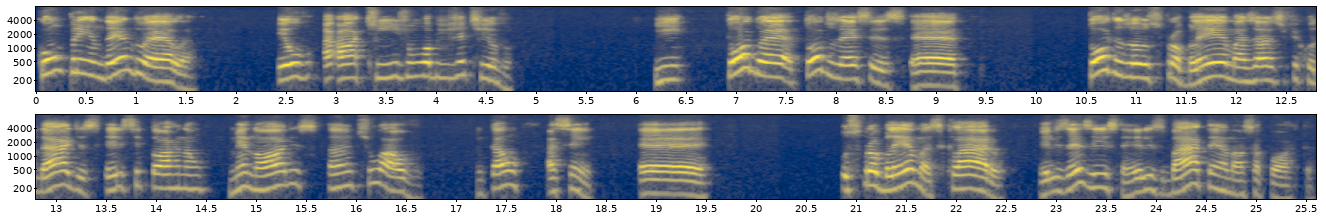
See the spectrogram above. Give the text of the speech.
compreendendo ela, eu atinjo um objetivo. E todo é, todos esses, é, todos os problemas, as dificuldades, eles se tornam menores ante o alvo. Então, assim, é, os problemas, claro, eles existem, eles batem a nossa porta,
